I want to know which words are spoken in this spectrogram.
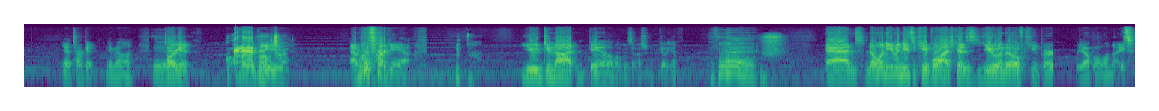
yeah, target. Leave me alone. Yeah. Target, An Or admiral. the- Target. Admiral Target. Yeah. you do not gain a level of exhaustion. Kill you. And no one even needs to keep watch because you and the Oath Keeper will be up all night.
